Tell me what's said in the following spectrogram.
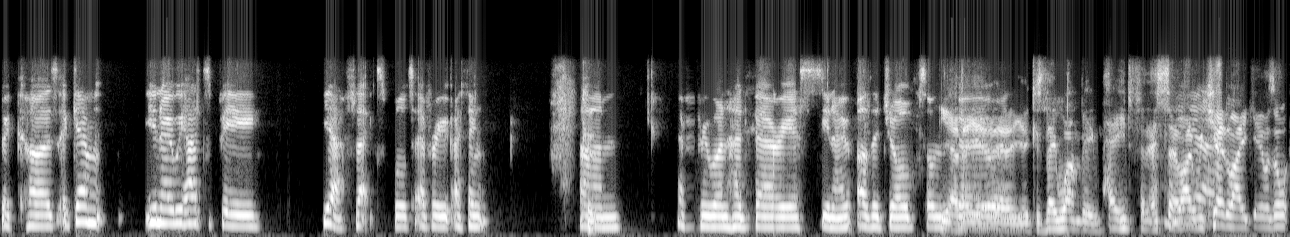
because again, you know, we had to be yeah flexible to every. I think. Um, everyone had various, you know, other jobs on the yeah, go. Yeah, because they weren't being paid for this. So like yeah. we could like it was all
